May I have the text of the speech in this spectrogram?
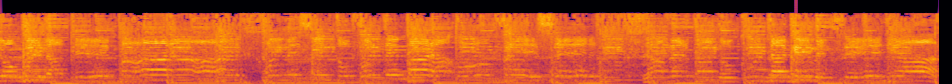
Destino pueda preparar. Hoy me siento fuerte para ofrecer la verdad oculta que me enseña.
